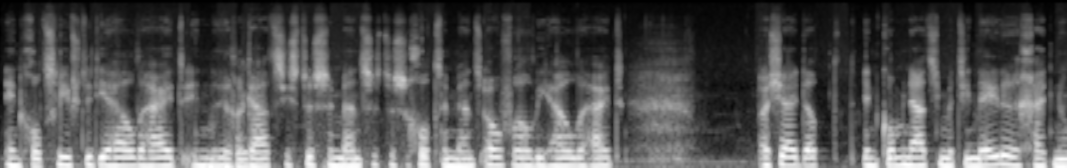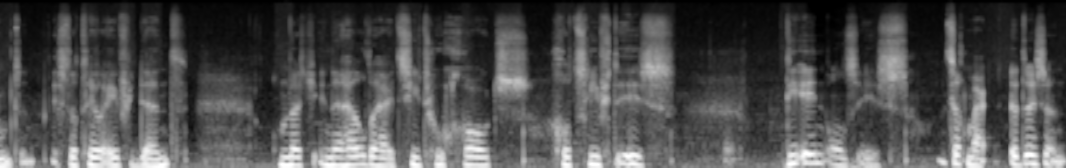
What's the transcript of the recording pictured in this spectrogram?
in Gods liefde die helderheid, in de mm. relaties tussen mensen, tussen God en mens, overal die helderheid. Als jij dat in combinatie met die nederigheid noemt, is dat heel evident. Omdat je in de helderheid ziet hoe groot Gods liefde is, die in ons is. Zeg maar, het is een,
